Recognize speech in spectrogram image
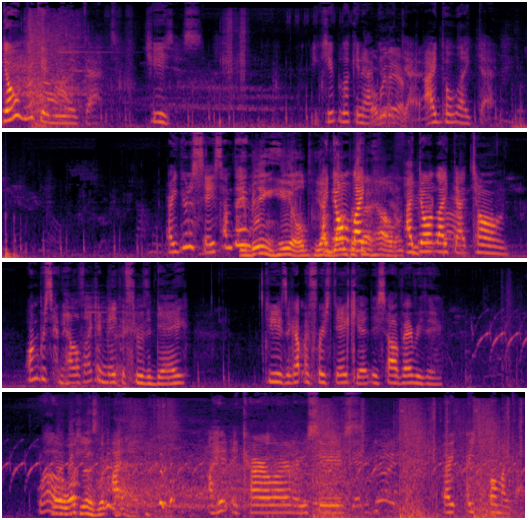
don't look at me like that. Jesus. You keep looking at Over me there. like that. I don't like that. Are you gonna say something? You're being healed. You I don't 1% like. health. I don't like that tone. One percent health. I can make it through the day. Jeez, I got my first aid kit. They solve everything. Whoa! Whoa, watch this. Look at I- that. I hit a car alarm. Are you serious? Are, are you, oh my god.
